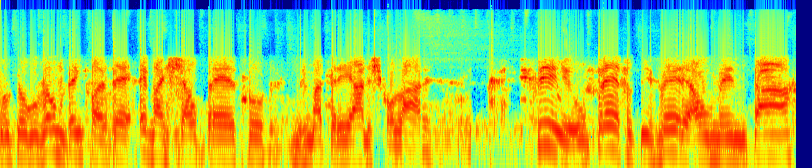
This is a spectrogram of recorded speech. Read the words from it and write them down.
o que o governo tem que fazer é baixar o preço dos materiais escolares. Se o preço tiver a aumentar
